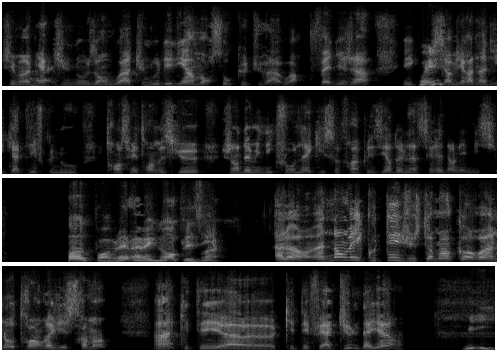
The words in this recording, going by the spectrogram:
j'aimerais bien que tu nous envoies, tu nous dédies un morceau que tu vas avoir fait déjà et qui servira d'indicatif que nous transmettrons à monsieur Jean-Dominique Fournet qui se fera un plaisir de l'insérer dans l'émission. Pas de problème, avec grand plaisir. Alors, maintenant, on va écouter justement encore un autre enregistrement hein, qui, était, euh, qui était fait à Tulle d'ailleurs. Oui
